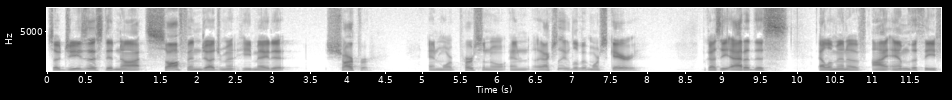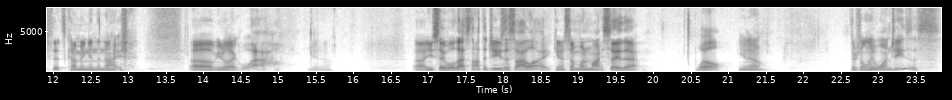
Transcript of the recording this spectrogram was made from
So Jesus did not soften judgment, he made it sharper and more personal and actually a little bit more scary because he added this element of, I am the thief that's coming in the night. um, you're like, wow, you know. Uh, and you say, well, that's not the Jesus I like. You know, someone might say that. Well, you know, there's only one Jesus.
